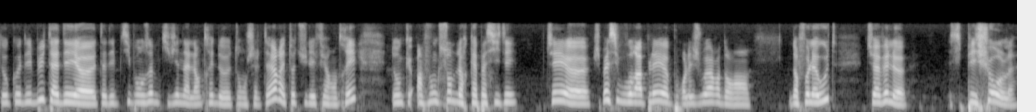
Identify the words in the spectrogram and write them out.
Donc au début, tu as, euh, des petits bonshommes qui viennent à l'entrée de ton shelter et toi, tu les fais rentrer. Donc en fonction de leur capacité. Tu sais, euh, je sais pas si vous vous rappelez, pour les joueurs dans, dans Fallout, tu avais le Special.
